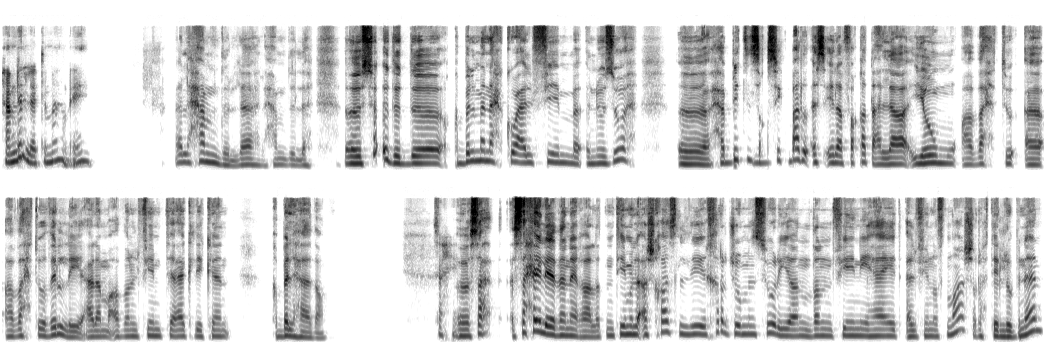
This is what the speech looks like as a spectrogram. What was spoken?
الحمد لله تمام إيه الحمد لله، الحمد لله. آآ سؤدد قبل ما نحكوا على الفيلم نزوح، آآ حبيت نسقسيك بعض الأسئلة فقط على يوم أضحت آآ أضحت ظلي على ما أظن الفيلم تاعك اللي كان قبل هذا. صحيح آآ صح صحّي لي أنا غلط، أنتِ من الأشخاص اللي خرجوا من سوريا نظن في نهاية 2012 رحتِ للبنان،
